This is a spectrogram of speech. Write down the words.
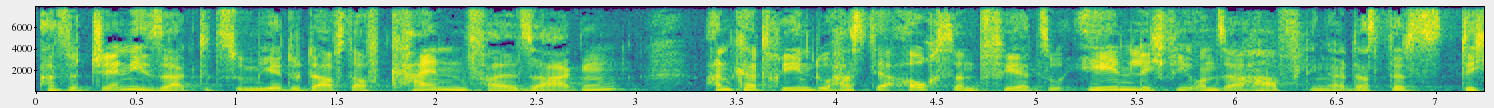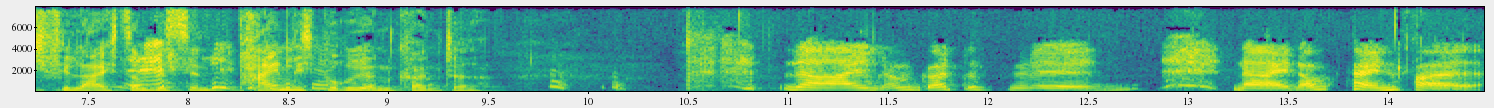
Also Jenny sagte zu mir, du darfst auf keinen Fall sagen, Ann-Kathrin, du hast ja auch so ein Pferd, so ähnlich wie unser Haflinger, dass das dich vielleicht so ein bisschen peinlich berühren könnte. Nein, um Gottes Willen. Nein, auf keinen Fall.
